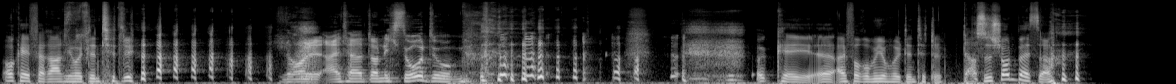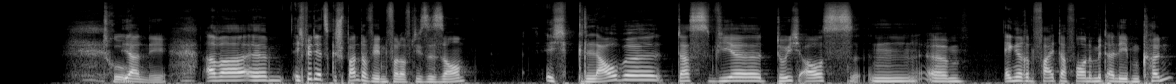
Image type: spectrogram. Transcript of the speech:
Okay, Ferrari holt den Titel. Lol, Alter, doch nicht so dumm. okay, äh, Alfa Romeo holt den Titel. Das ist schon besser. True. Ja, nee. Aber ähm, ich bin jetzt gespannt auf jeden Fall auf die Saison. Ich glaube, dass wir durchaus einen ähm, engeren Fight da vorne miterleben können.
